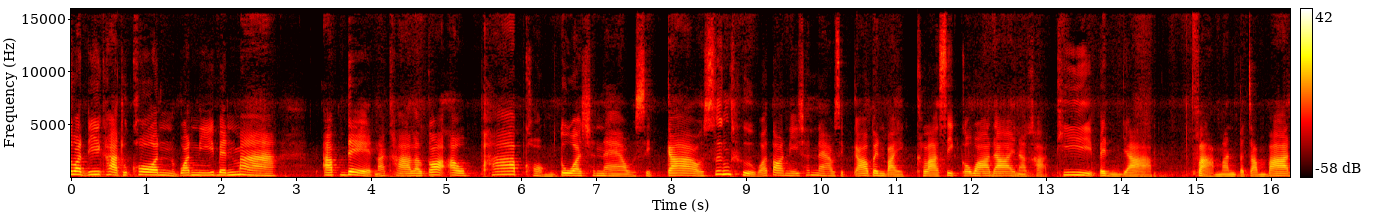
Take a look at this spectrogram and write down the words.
สวัสดีค่ะทุกคนวันนี้เบ้นมาอัปเดตนะคะ แล้วก็เอาภาพของตัว Chanel 19 ซึ่งถือว่าตอนนี้ Chanel 19 เป็นใบคลาสสิกก็ว่าได้นะคะ ที่เป็นยาสามัญประจำบ้าน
